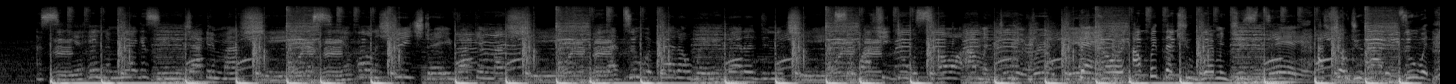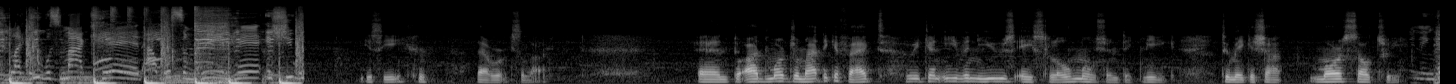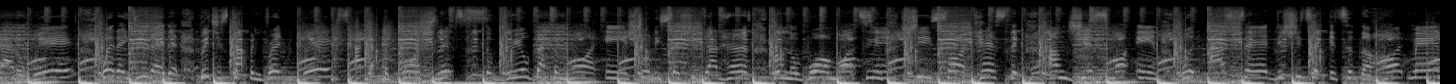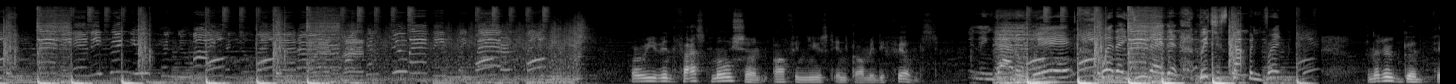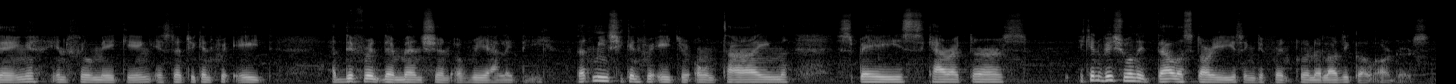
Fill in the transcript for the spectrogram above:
You see that works a lot and to add more dramatic effect, we can even use a slow motion technique to make a shot more sultry. She's sarcastic. I'm just smarting. What I said, did she take it to the heart, man? Even fast motion, often used in comedy films. Another good thing in filmmaking is that you can create a different dimension of reality. That means you can create your own time, space, characters. You can visually tell a story using different chronological orders.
